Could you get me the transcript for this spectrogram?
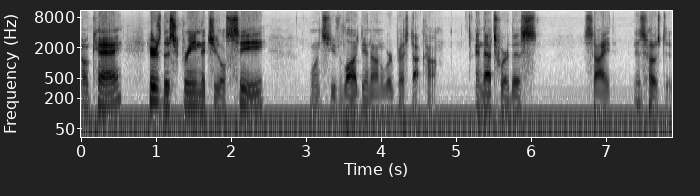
Okay, here's the screen that you'll see once you've logged in on WordPress.com. And that's where this site is hosted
